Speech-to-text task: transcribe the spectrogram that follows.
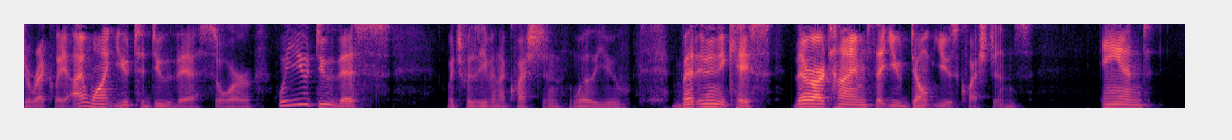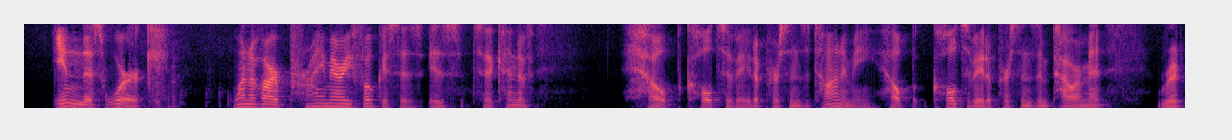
directly, I want you to do this, or will you do this? Which was even a question, will you? But in any case, there are times that you don't use questions. And in this work, one of our primary focuses is to kind of help cultivate a person's autonomy, help cultivate a person's empowerment, re-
